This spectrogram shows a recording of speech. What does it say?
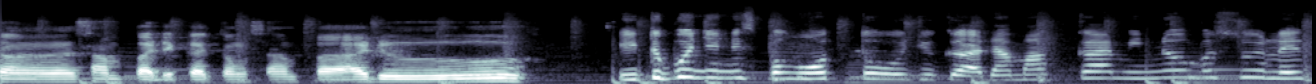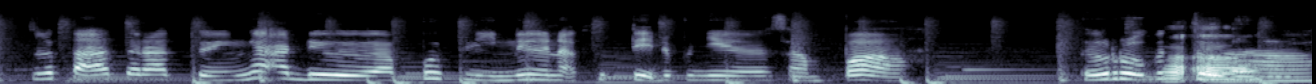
uh, sampah dekat tong sampah. Aduh. Itu pun jenis pengotor juga. Dah makan, minum, lepas tu le- letak rata-rata. Ingat ada apa cleaner nak kutip dia punya sampah. Teruk betul Ha-ha. lah.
